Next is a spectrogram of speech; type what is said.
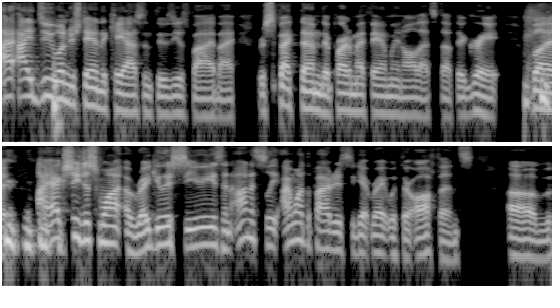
I I do understand the chaos enthusiast vibe. I respect them; they're part of my family and all that stuff. They're great, but I actually just want a regular series, and honestly, I want the pirates to get right with their offense. Um,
